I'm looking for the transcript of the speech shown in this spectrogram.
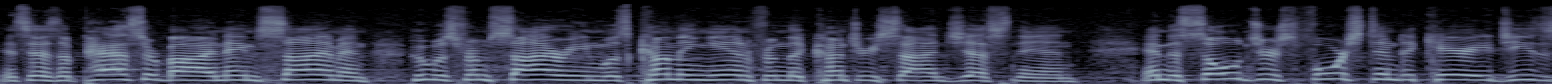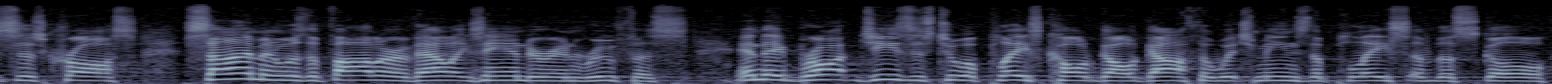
It says, A passerby named Simon, who was from Cyrene, was coming in from the countryside just then, and the soldiers forced him to carry Jesus' cross. Simon was the father of Alexander and Rufus, and they brought Jesus to a place called Golgotha, which means the place of the skull,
